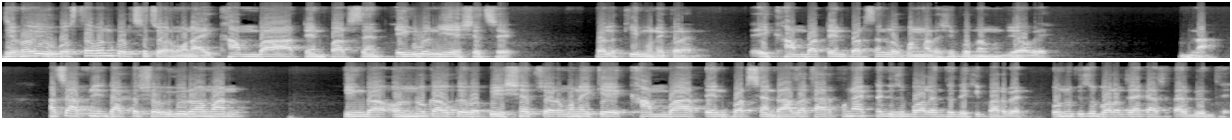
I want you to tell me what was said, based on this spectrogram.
যেভাবে উপস্থাপন করছে চরমনাই, খাম্বা টেন পার্সেন্ট এগুলো নিয়ে এসেছে, তাহলে কি মনে করেন? এই খাম্বা টেন পার্সেন্ট লোক বাংলাদেশের প্রধানমন্ত্রী হবে? না। আচ্ছা আপনি ডাক্তার শফিকুর রহমান কিংবা অন্য কাউকে বা পীর সাহেব চরমনাইকে খাম্বা টেন পার্সেন্ট রাজাকার কোনো একটা কিছু বলেন তো দেখি পারবেন? কোনো কিছু বলার জায়গা আছে তার বিরুদ্ধে?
